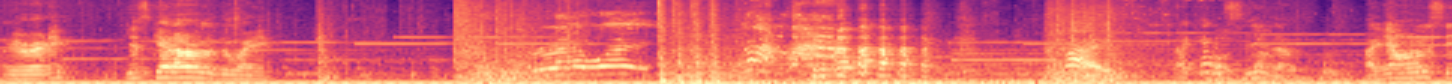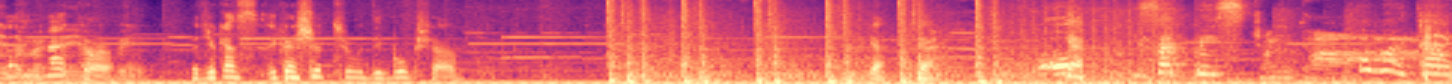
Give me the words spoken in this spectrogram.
Are you ready? Just get out of the way. Run away! Why? I can't see them. I can only see them Doesn't if they are matter. But you can you can shoot through the bookshelf. Yeah, yeah. Oh, Yeah. he's like beast. Oh my god.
